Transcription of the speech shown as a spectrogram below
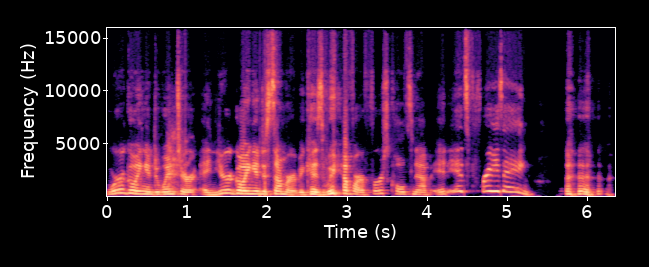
We're going into winter and you're going into summer because we have our first cold snap and it's freezing.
